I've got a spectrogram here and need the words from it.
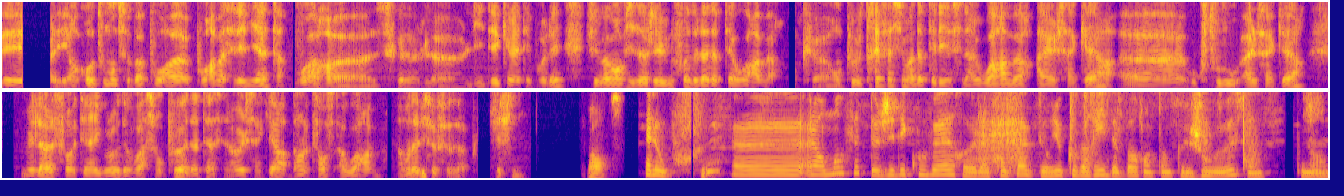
et et en gros, tout le monde se bat pour, euh, pour ramasser les miettes, voir euh, l'idée qu'elle a été brûlée. J'ai même envisagé une fois de l'adapter à Warhammer. Donc, euh, on peut très facilement adapter les scénarios Warhammer à L5R ou Cthulhu à L5R. Mais là, ça aurait été rigolo de voir si on peut adapter un scénario L5R dans l'autre sens à Warhammer. À mon avis, c'est faisable. J'ai fini. Bon, Hello. Euh, alors moi en fait j'ai découvert la campagne de Ryoko Vari d'abord en tant que joueuse pendant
